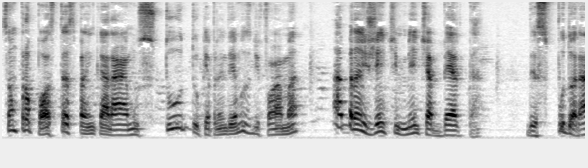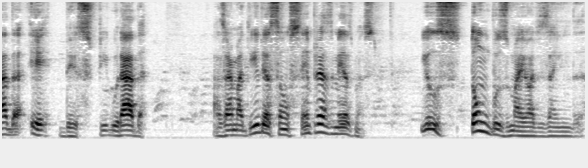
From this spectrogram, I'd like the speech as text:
são propostas para encararmos tudo o que aprendemos de forma abrangentemente aberta despudorada e desfigurada. As armadilhas são sempre as mesmas, e os tombos maiores ainda.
